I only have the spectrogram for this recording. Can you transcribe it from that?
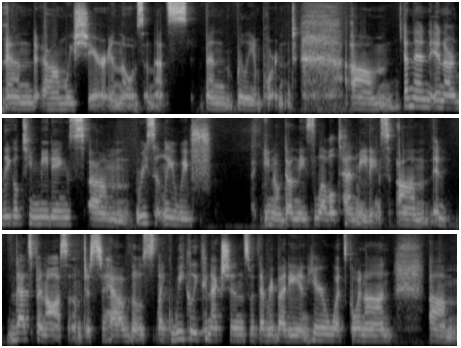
and um, we share in those, and that's been really important. Um, and then in our legal team meetings, um, recently we've you know done these level 10 meetings. Um, and that's been awesome just to have those like weekly connections with everybody and hear what's going on um,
